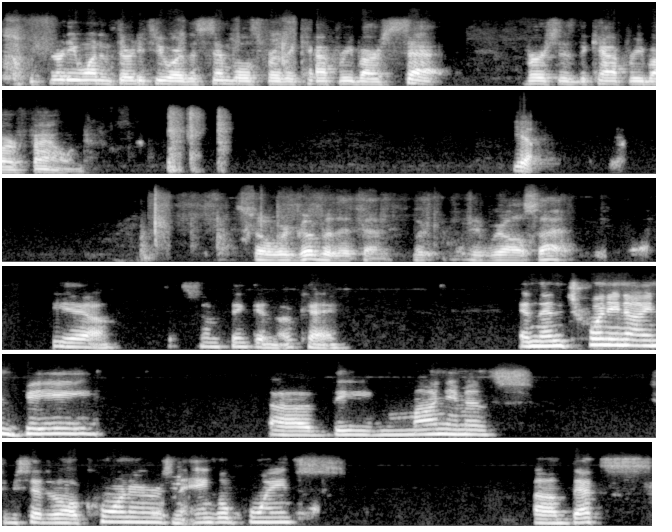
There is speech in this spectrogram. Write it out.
31 and 32 are the symbols for the capped rebar set versus the capped rebar found. Yeah. So we're good with it then. We're, we're all set. Yeah, that's what I'm thinking. Okay. And then 29B, uh, the monuments to be set at all corners and angle points. Um, that's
